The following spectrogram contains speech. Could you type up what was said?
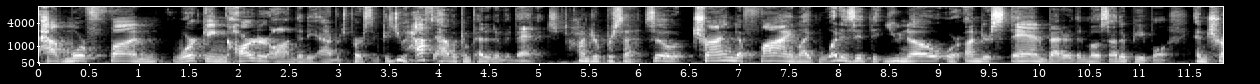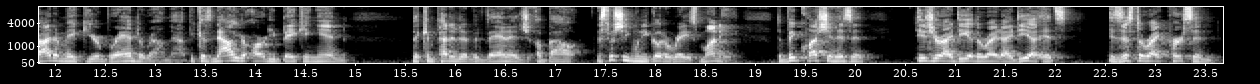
have more fun working harder on than the average person because you have to have a competitive advantage. 100%. So trying to find like what is it that you know or understand better than most other people and try to make your brand around that because now you're already baking in the competitive advantage about especially when you go to raise money. The big question isn't is your idea the right idea? It's is this the right person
